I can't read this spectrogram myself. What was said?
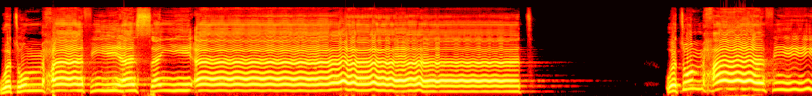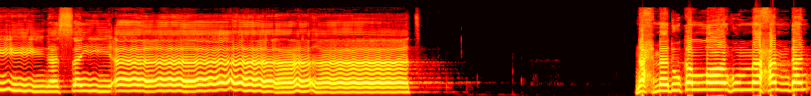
وتمحى فيها السيئات. وتمحى فيها السيئات. نحمدك اللهم حمدا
